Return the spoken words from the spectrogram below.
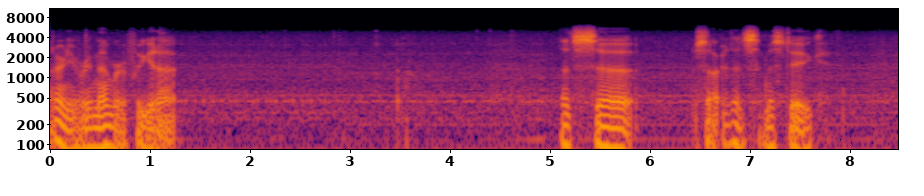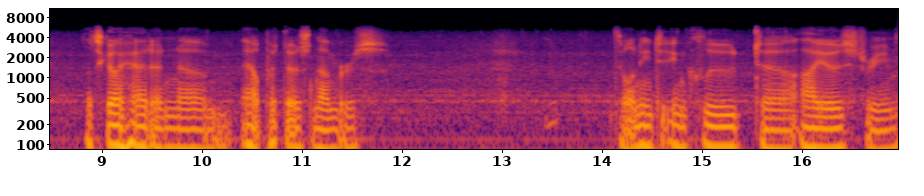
I don't even remember if we get a, let's, uh, sorry, that's a mistake. Let's go ahead and um, output those numbers. So we'll need to include uh, iostream.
